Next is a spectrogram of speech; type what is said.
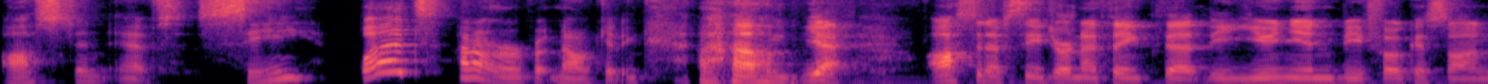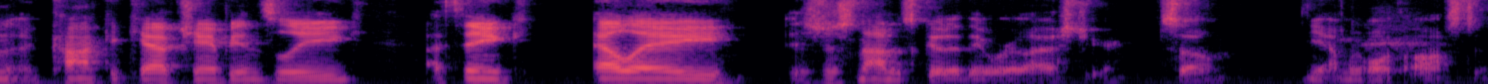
Austin FC. What? I don't remember. But No, I'm kidding. Um, yeah, Austin FC. Jordan. I think that the Union be focused on Concacaf Champions League. I think LA is just not as good as they were last year. So yeah, I'm going with Austin.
